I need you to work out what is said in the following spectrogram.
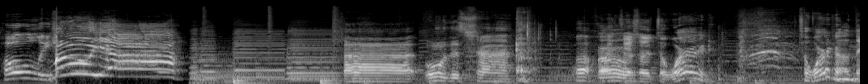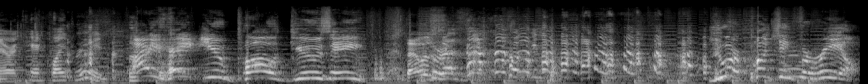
Holy sh- Booyah! Uh, oh, this, uh, Oh. It's, a, it's a word. It's a word on there I can't quite read. I hate you, Paul Guzzi! that was you are punching for real.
